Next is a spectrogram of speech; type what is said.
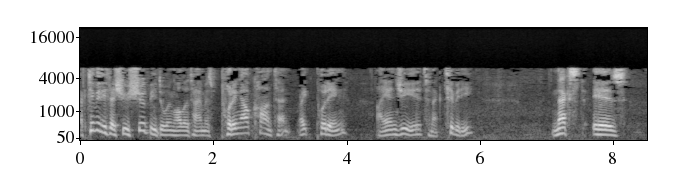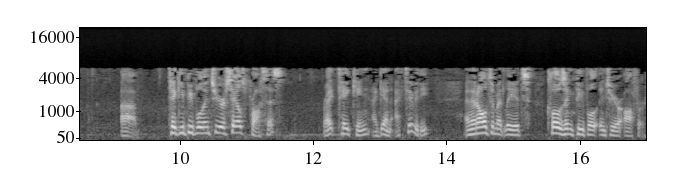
activities that you should be doing all the time is putting out content, right? Putting, ing, it's an activity. Next is uh, taking people into your sales process, right? Taking, again, activity. And then ultimately it's closing people into your offer,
